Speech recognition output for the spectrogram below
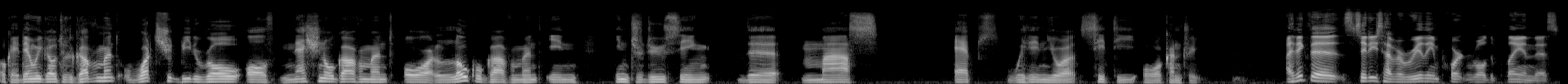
Okay, then we go to the government. What should be the role of national government or local government in introducing the MaaS apps within your city or country? I think the cities have a really important role to play in this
